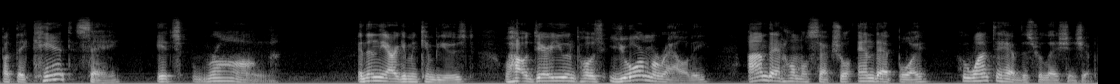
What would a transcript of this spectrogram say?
but they can't say it's wrong. And then the argument can be used well, how dare you impose your morality on that homosexual and that boy who want to have this relationship,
